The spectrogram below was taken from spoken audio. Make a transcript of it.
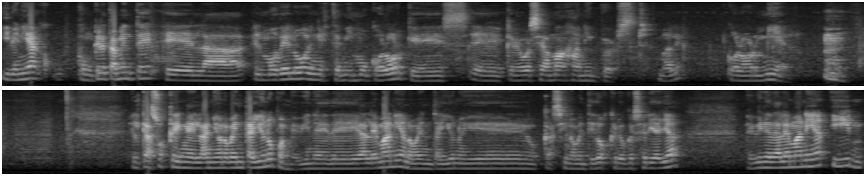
Y venía concretamente eh, el modelo en este mismo color, que es, creo que se llama Honey Burst, ¿vale? Color miel. El caso es que en el año 91, pues me vine de Alemania, 91 y casi 92 creo que sería ya, me vine de Alemania y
